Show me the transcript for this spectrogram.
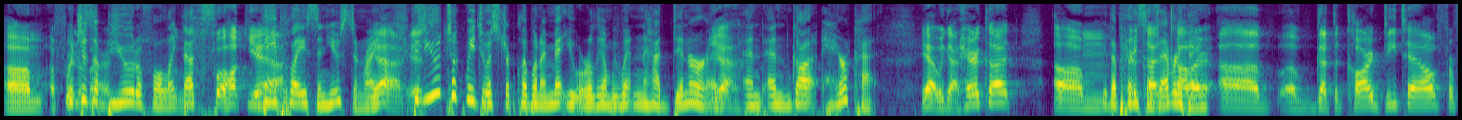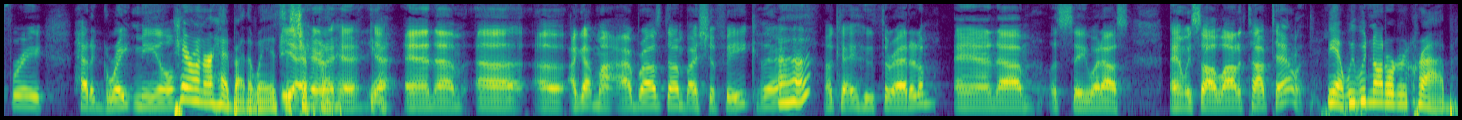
Um, a friend Which is of a beautiful, like that's Fuck yeah. the place in Houston, right? Yeah, because you took me to a strip club when I met you early on. We went and had dinner and Yeah. and, and got haircut. Yeah, we got haircut. Um, The place haircut everything. color, uh, uh, got the car detailed for free. Had a great meal. Hair on our head, by the way, is the yeah, strip hair club. her head. Yeah, and um, uh, uh, I got my eyebrows done by Shafiq there. Uh-huh. Okay, who threaded them? And um, let's see what else. And we saw a lot of top talent. Yeah, we would not order crab.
